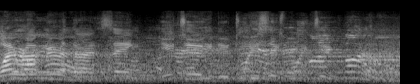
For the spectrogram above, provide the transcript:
White Rock Marathon saying you too can do 26.2.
